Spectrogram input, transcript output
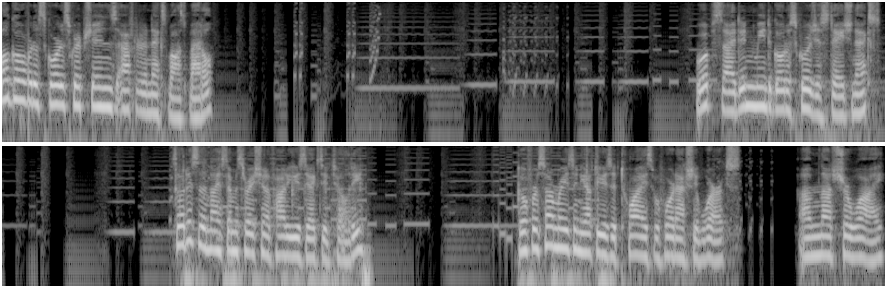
I'll go over the score descriptions after the next boss battle. Whoops, I didn't mean to go to Scrooge's stage next. So this is a nice demonstration of how to use the exit utility. Though for some reason you have to use it twice before it actually works. I'm not sure why.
